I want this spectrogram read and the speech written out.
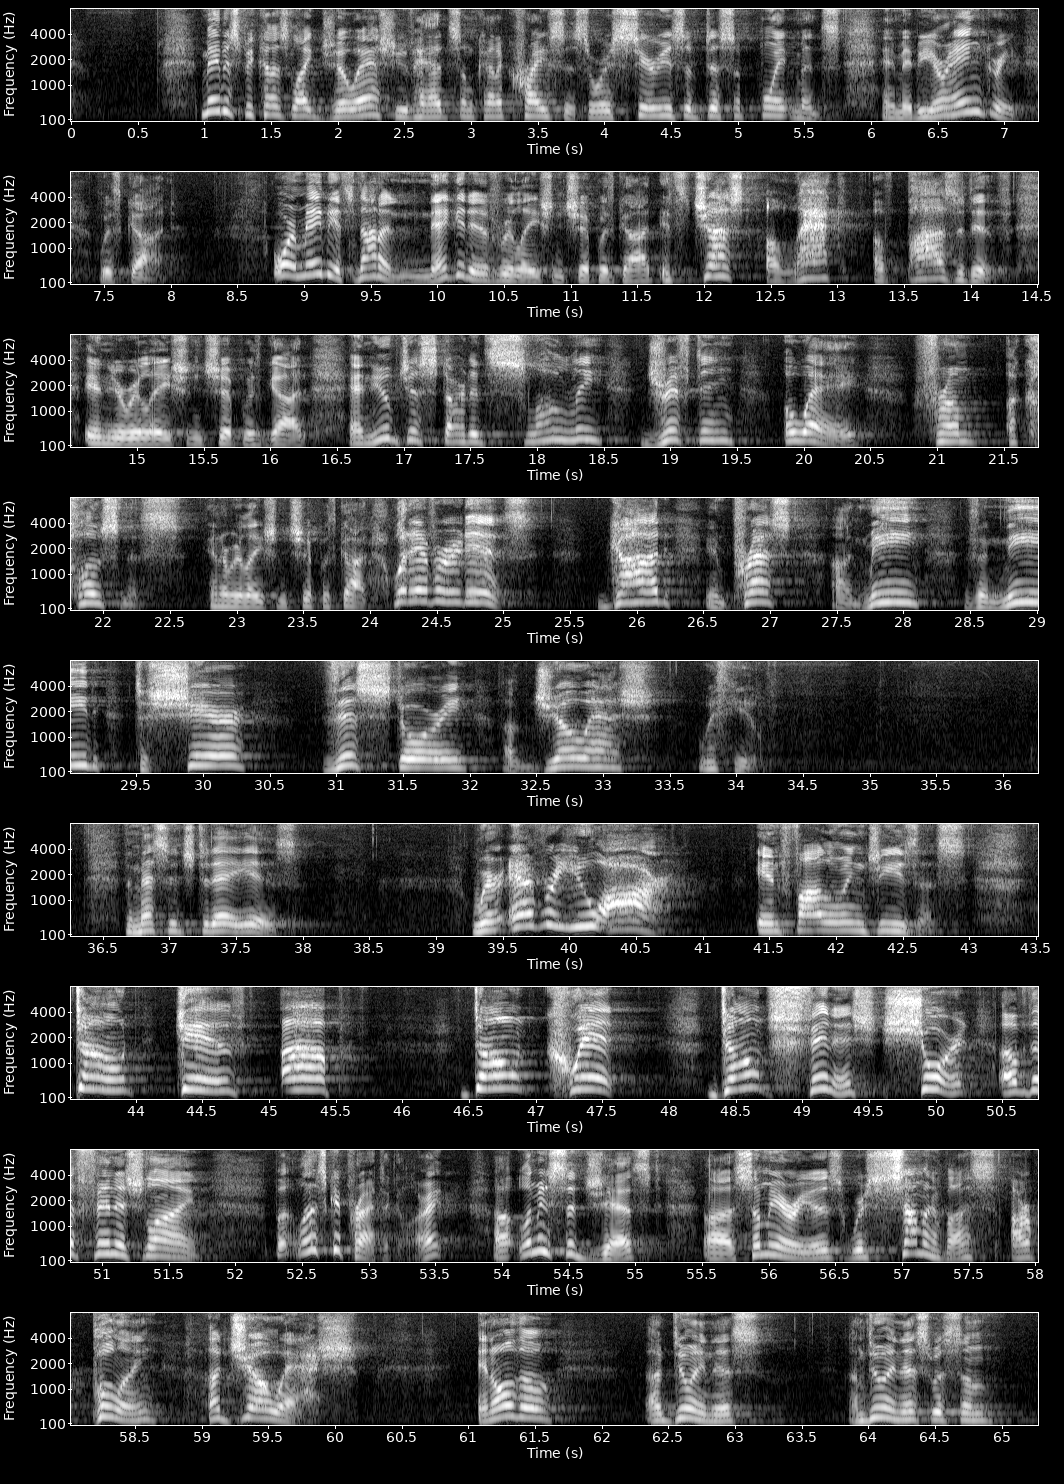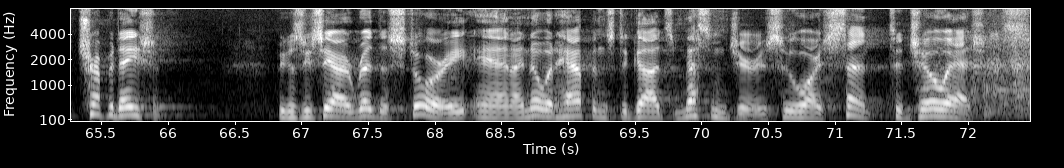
Maybe it's because, like Joash, you've had some kind of crisis or a series of disappointments, and maybe you're angry with God. Or maybe it's not a negative relationship with God, it's just a lack of positive in your relationship with God. And you've just started slowly drifting away from a closeness in a relationship with God. Whatever it is, God impressed on me the need to share this story of Joash with you. The message today is wherever you are in following Jesus, don't give up. Don't quit. Don't finish short of the finish line. But let's get practical, all right? uh, let me suggest uh, some areas where some of us are pulling a Joash. And although I'm doing this, I'm doing this with some trepidation. Because you see, I read the story and I know what happens to God's messengers who are sent to Joash's.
